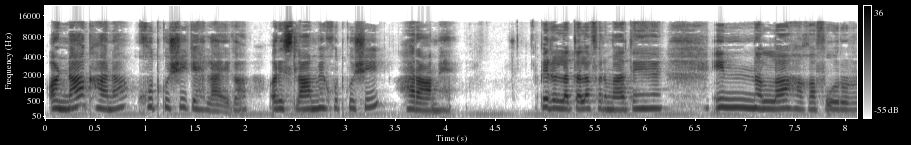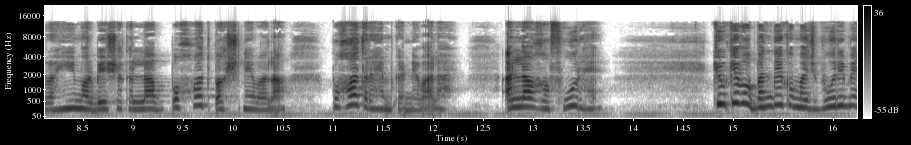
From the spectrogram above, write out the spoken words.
اور نہ کھانا خودکشی کہلائے گا اور اسلام میں خودکشی حرام ہے۔ پھر اللہ تعالیٰ فرماتے ہیں، ان اللہ غفور الرحیم اور بے شک اللہ بہت بخشنے والا، بہت رحم کرنے والا ہے۔ اللہ غفور ہے، کیونکہ وہ بندے کو مجبوری میں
